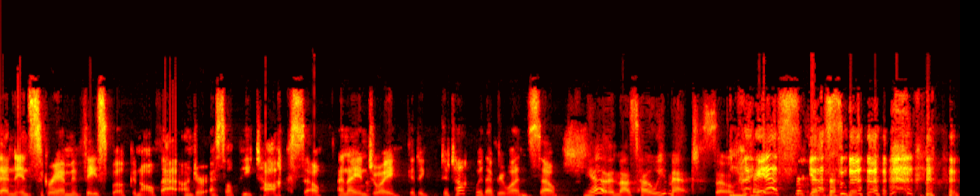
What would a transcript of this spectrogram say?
then Instagram and Facebook and all that under SLP Talk. So, and I enjoy getting to talk with everyone. So, yeah, and that's how we met. So, yes, yes.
